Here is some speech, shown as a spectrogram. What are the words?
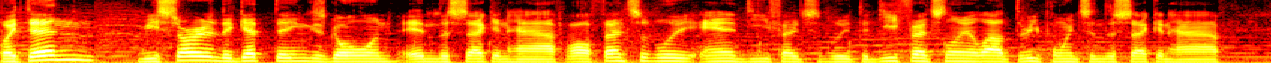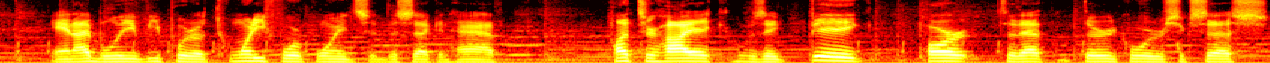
but then we started to get things going in the second half, offensively and defensively. The defense only allowed three points in the second half, and I believe we put up 24 points in the second half. Hunter Hayek was a big part to that third quarter success,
